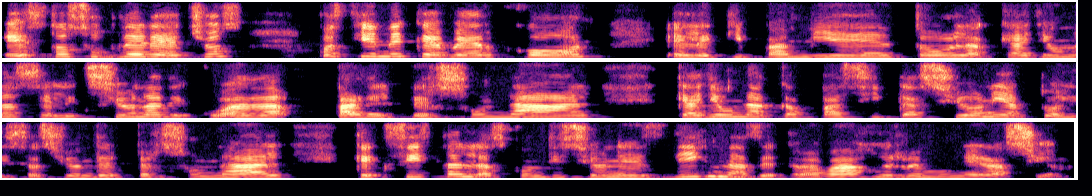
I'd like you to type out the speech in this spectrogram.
Estos subderechos, pues tiene que ver con el equipamiento, la, que haya una selección adecuada para el personal, que haya una capacitación y actualización del personal, que existan las condiciones dignas de trabajo y remuneración.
